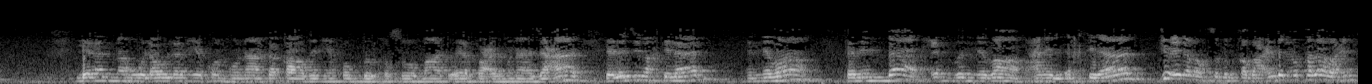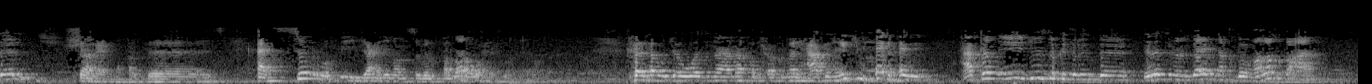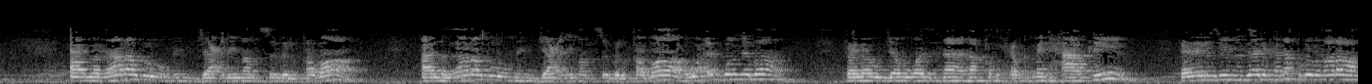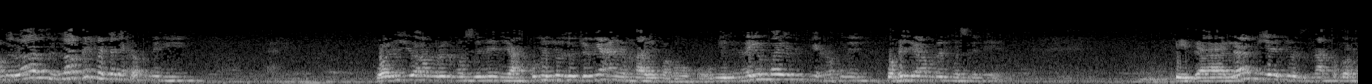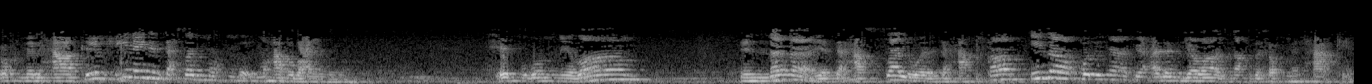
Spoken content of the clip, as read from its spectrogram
لأنه لو لم يكن هناك قاض يفض الخصومات ويرفع المنازعات للزم اختلال النظام. فمن باب حفظ النظام عن الاختلال جعل منصب القضاء عند العقلاء وعند الشارع المقدس. السر في جعل منصب القضاء هو حفظ النظام. فلو جوزنا نقض حكم الحاكم هيك حكم إيه يجوز لك ترد لازم من ذلك نقض الغلط بعد الغرض من جعل منصب القضاء الغرض من جعل منصب القضاء هو حفظ النظام. فلو جوزنا نقض حكم الحاكم فلازم من ذلك نقض الغرض. لا قيمة لحكمه. ولي أمر المسلمين يحكم. يجوز جميعا يخالفه أي فائدة في حكمه ولي أمر المسلمين. إذا لم يجوز نقض حكم الحاكم حينئذ تحصل المحافظة على النظام حفظ النظام إنما يتحصل ويتحقق إذا قلنا في عدم جواز نقض حكم الحاكم.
